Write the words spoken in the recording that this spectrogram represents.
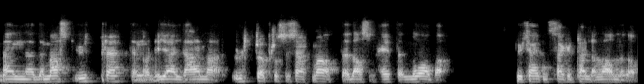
men det mest utbredte når det gjelder det her med ultraprosessert mat, det er det som heter NOVA. Du kjenner sikkert til det navnet, da.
